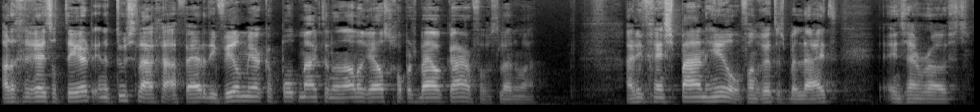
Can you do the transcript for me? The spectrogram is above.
hadden geresulteerd in een toeslagenaffaire die veel meer kapot maakte dan alle railschoppers bij elkaar, volgens Lanois. Hij liet geen spaan heel van Rutte's beleid in zijn roast.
